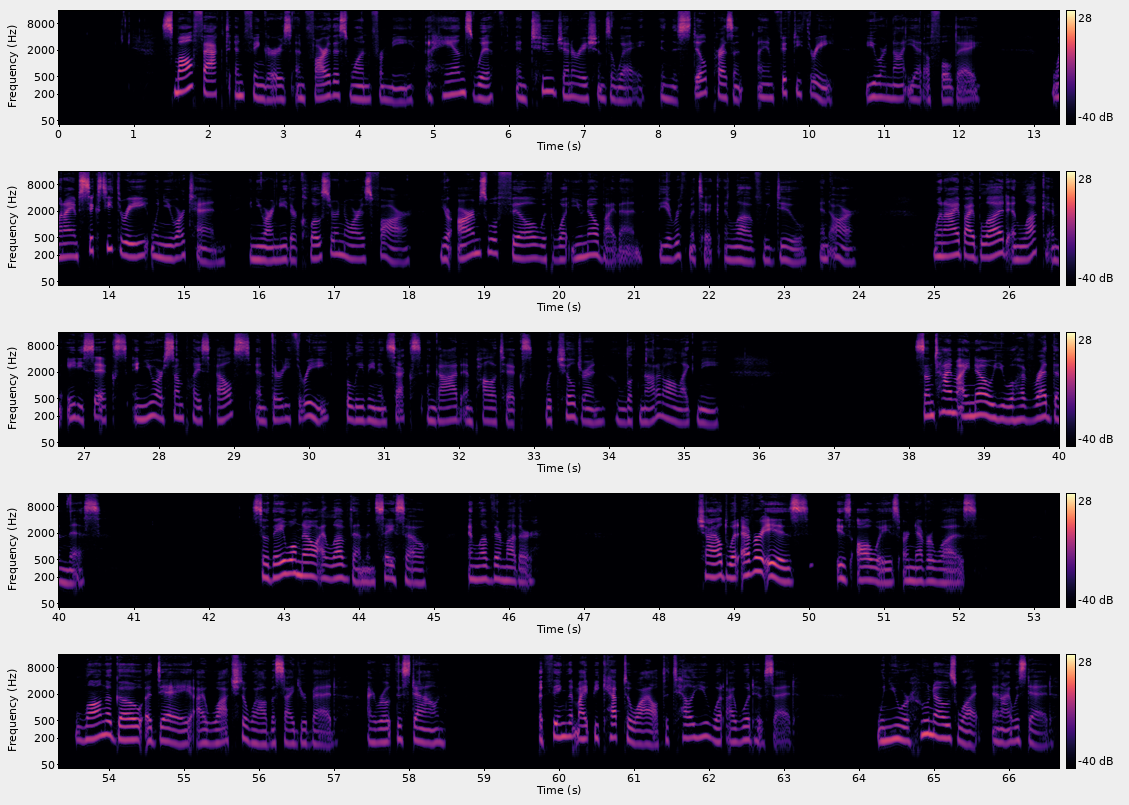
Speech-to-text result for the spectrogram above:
Small fact and fingers, and farthest one from me, a hand's width and two generations away. In this still present, I am 53. You are not yet a full day. When I am 63, when you are 10, and you are neither closer nor as far, your arms will fill with what you know by then, the arithmetic and love we do and are. When I by blood and luck am 86, and you are someplace else and 33, believing in sex and God and politics, with children who look not at all like me. Sometime I know you will have read them this. So they will know I love them and say so, and love their mother. Child, whatever is, is always or never was. Long ago, a day, I watched a while beside your bed. I wrote this down. A thing that might be kept a while to tell you what I would have said. When you were who knows what, and I was dead.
